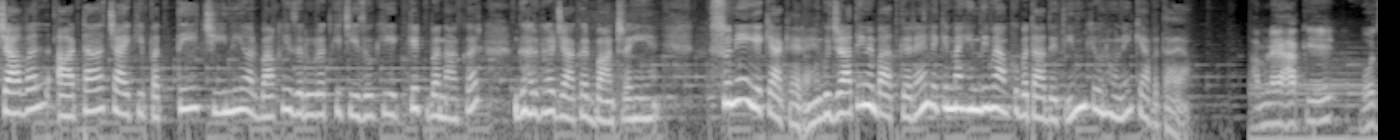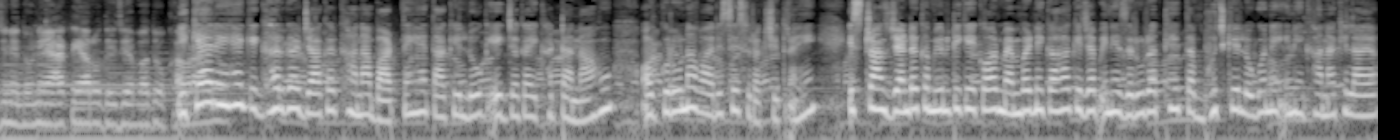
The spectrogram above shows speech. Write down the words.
चावल आटा चाय की पत्ती चीनी और बाकी ज़रूरत की चीज़ों की एक किट बनाकर घर घर जाकर बांट रही हैं। सुनिए ये क्या कह रहे हैं। गुजराती में बात कर रहे हैं लेकिन मैं हिंदी में आपको बता देती हूँ कि उन्होंने क्या बताया। हमने यहाँ भोजनी ये कह रहे हैं कि घर घर जाकर खाना बांटते हैं ताकि लोग एक जगह इकट्ठा ना हो और कोरोना वायरस से सुरक्षित रहें। इस ट्रांसजेंडर कम्युनिटी के एक और मेंबर ने कहा कि जब इन्हें ज़रूरत थी तब भुज के लोगों ने इन्हें खाना खिलाया।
